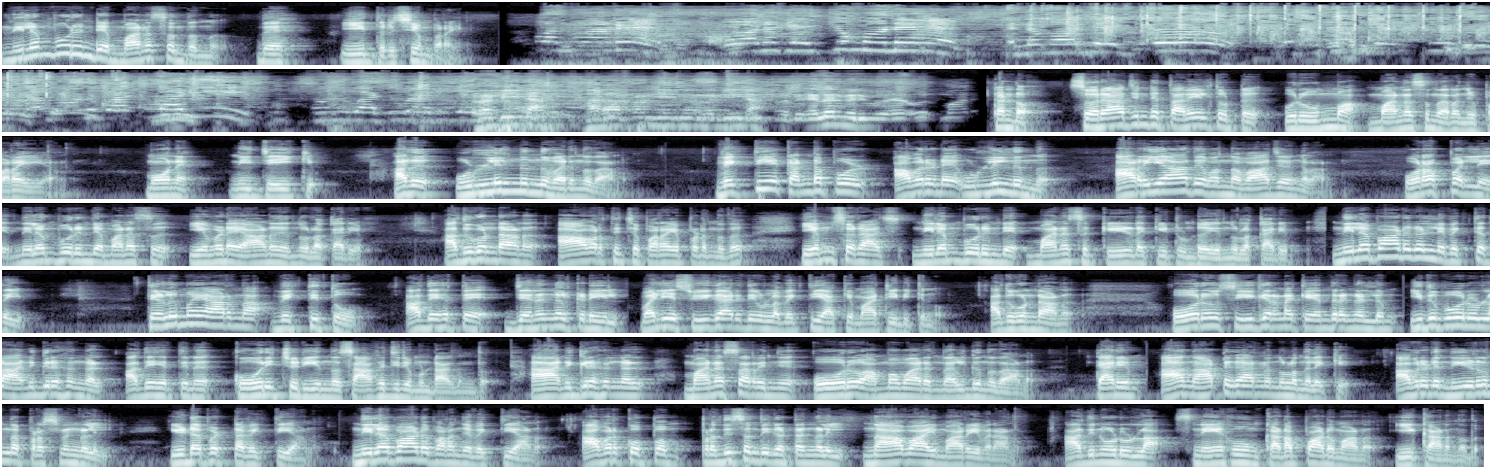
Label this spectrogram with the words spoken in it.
നിലമ്പൂരിന്റെ മനസ്സെന്തെന്ന് ദേ ഈ ദൃശ്യം പറയും. കണ്ടോ? സ്വരാജിന്റെ തലയിൽ തൊട്ട് ഒരു ഉമ്മ മനസ്സ് നിറഞ്ഞു പറയുകയാണ്. മോനെ നീ ജയിക്കും. അത് ഉള്ളിൽ നിന്ന് വരുന്നതാണ്. വ്യക്തിയെ കണ്ടപ്പോൾ അവരുടെ ഉള്ളിൽ നിന്ന് അറിയാതെ വന്ന വാചകങ്ങളാണ്. ഉറപ്പല്ലേ നിലമ്പൂരിന്റെ മനസ്സ് എവിടെയാണ് എന്നുള്ള കാര്യം? അതുകൊണ്ടാണ് ആവർത്തിച്ച് പറയപ്പെടുന്നത് എം സ്വരാജ് നിലമ്പൂരിന്റെ മനസ്സ് കീഴടക്കിയിട്ടുണ്ട് എന്നുള്ള കാര്യം. നിലപാടുകളിലെ വ്യക്തതയും തെളിമയാർന്ന വ്യക്തിത്വവും അദ്ദേഹത്തെ ജനങ്ങൾക്കിടയിൽ വലിയ സ്വീകാര്യതയുള്ള വ്യക്തിയാക്കി മാറ്റിയിരിക്കുന്നു. അതുകൊണ്ടാണ് ഓരോ സ്വീകരണ കേന്ദ്രങ്ങളിലും ഇതുപോലുള്ള അനുഗ്രഹങ്ങൾ അദ്ദേഹത്തിന് കോരിച്ചൊരിയുന്ന സാഹചര്യമുണ്ടാകുന്നത്. ആ അനുഗ്രഹങ്ങൾ മനസ്സറിഞ്ഞ് ഓരോ അമ്മമാരും നൽകുന്നതാണ്. കാര്യം ആ നാട്ടുകാരൻ എന്നുള്ള നിലയ്ക്ക് അവരുടെ നീറുന്ന പ്രശ്നങ്ങളിൽ ഇടപെട്ട വ്യക്തിയാണ്. നിലപാട് പറഞ്ഞ വ്യക്തിയാണ്. അവർക്കൊപ്പം പ്രതിസന്ധി ഘട്ടങ്ങളിൽ നാവായി മാറിയവനാണ്. അതിനോടുള്ള സ്നേഹവും കടപ്പാടുമാണ് ഈ കാണുന്നത്.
